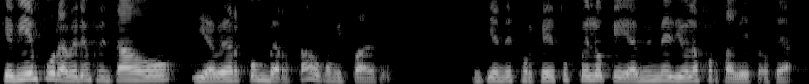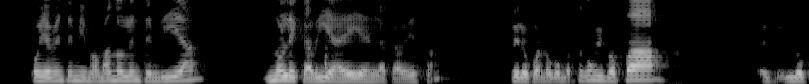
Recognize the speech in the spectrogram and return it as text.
Que bien por haber enfrentado y haber conversado con mis padres. ¿Me entiendes? Porque eso fue lo que a mí me dio la fortaleza. O sea, obviamente mi mamá no lo entendía, no le cabía a ella en la cabeza, pero cuando conversé con mi papá, eh, lo,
